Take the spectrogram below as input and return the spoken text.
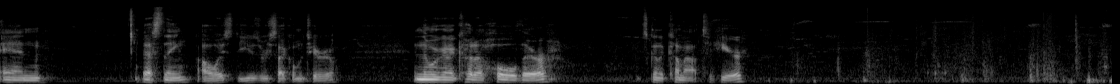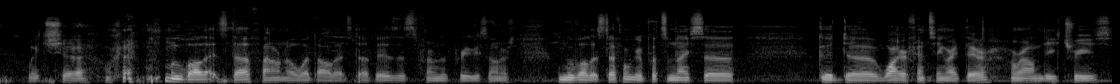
And best thing always to use recycled material. And then we're going to cut a hole there. It's going to come out to here. Which uh, we're going to move all that stuff. I don't know what all that stuff is. It's from the previous owners. move all that stuff and we're going to put some nice uh, good uh, wire fencing right there around the trees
